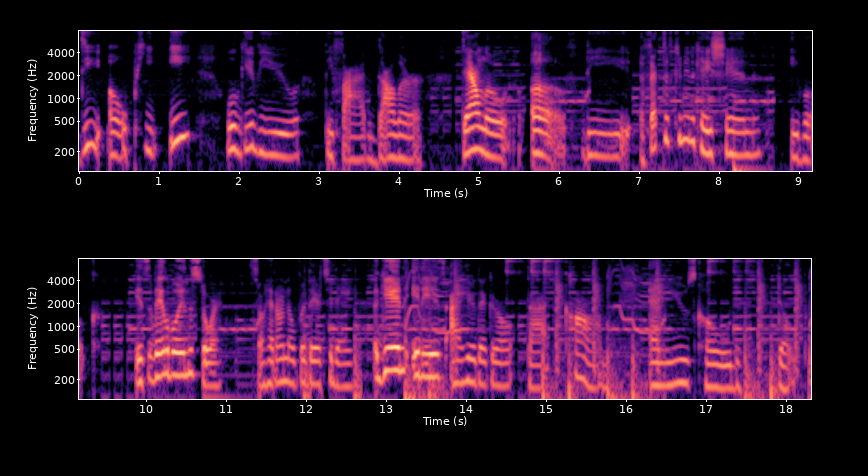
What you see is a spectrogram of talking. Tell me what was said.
D O P E will give you the $5 download of the Effective Communication ebook. It's available in the store, so head on over there today. Again, it is ihearthatgirl.com and use code DOPE.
